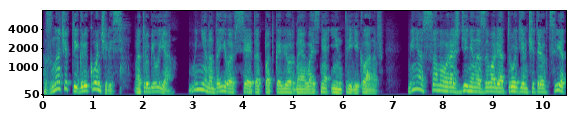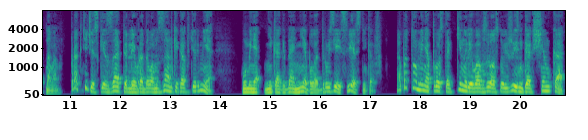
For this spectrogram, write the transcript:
«Значит, игры кончились», – отрубил я. «Мне надоела вся эта подковерная возня и интриги кланов. Меня с самого рождения называли отродьем четырехцветного, практически заперли в родовом замке, как в тюрьме. У меня никогда не было друзей-сверстников. А потом меня просто кинули во взрослую жизнь, как щенка,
